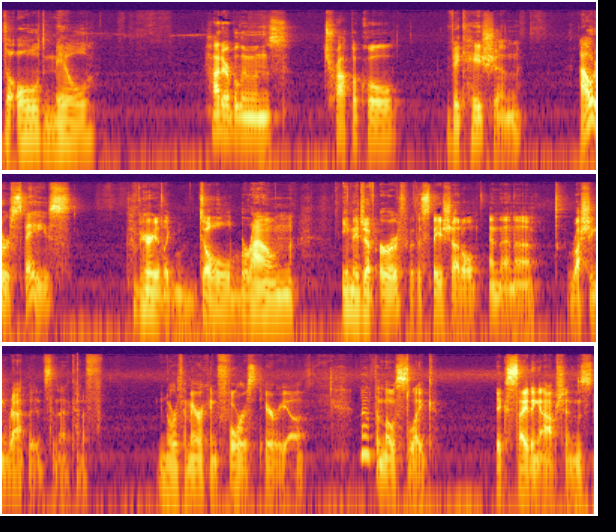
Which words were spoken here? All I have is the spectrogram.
the old mill, hot air balloons, tropical. Vacation, outer space, a very like dull brown image of Earth with a space shuttle, and then uh, rushing rapids in a kind of North American forest area. Not the most like exciting options,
